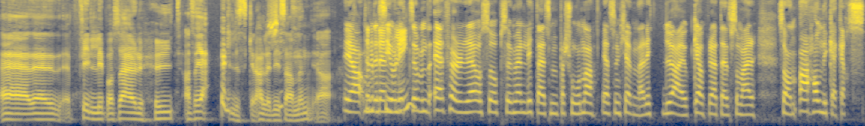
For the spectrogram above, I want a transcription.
Eh, Philip også er jo høyt. Altså, jeg elsker alle de sammen. Ja. Ja, men Det det sier jo litt om, Jeg føler det også oppsummerer litt deg som person. da Jeg som kjenner deg litt Du er jo ikke akkurat den som er sånn ah, 'Han liker jeg ikke, ass'.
